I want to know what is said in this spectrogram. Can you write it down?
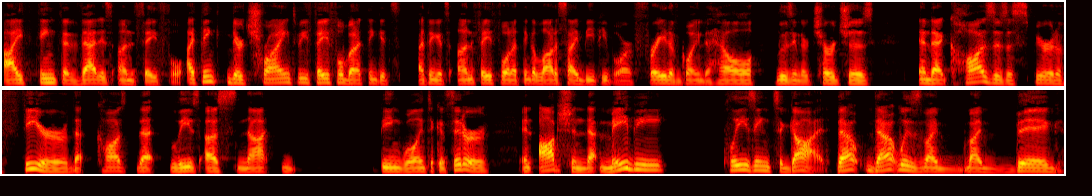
I think that that is unfaithful. I think they're trying to be faithful, but I think it's I think it's unfaithful, and I think a lot of side B people are afraid of going to hell, losing their churches, and that causes a spirit of fear that cause that leaves us not being willing to consider an option that may be pleasing to God. That that was my my big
